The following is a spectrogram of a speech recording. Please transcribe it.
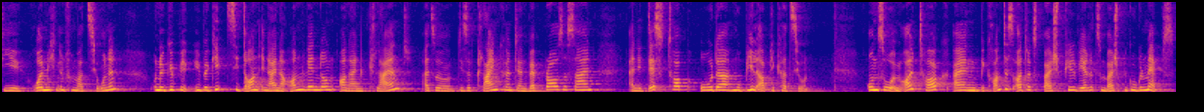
die räumlichen Informationen und übergibt sie dann in einer Anwendung an einen Client. Also dieser Client könnte ein Webbrowser sein, eine Desktop- oder Mobilapplikation. Und so im Alltag, ein bekanntes Alltagsbeispiel wäre zum Beispiel Google Maps.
